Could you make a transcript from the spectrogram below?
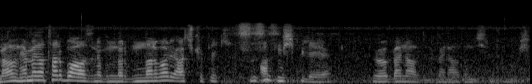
Lan hemen atar boğazına bunlar. Bunlar var ya aç köpek. Atmış bile ya. Yo ben aldım. Ben aldım için atmış.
